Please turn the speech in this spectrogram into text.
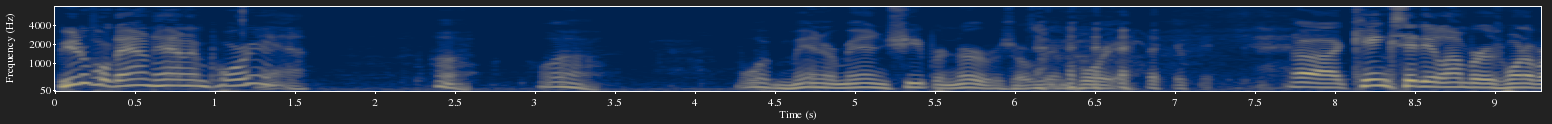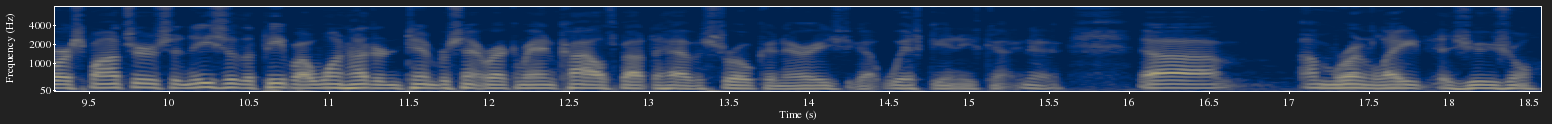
Beautiful downtown Emporia? Yeah. Wow. Boy, men are men, sheep are nervous over in Emporia. uh, King City Lumber is one of our sponsors, and these are the people I 110% recommend. Kyle's about to have a stroke in there. He's got whiskey and he's got, you know. Uh, I'm running late as usual.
